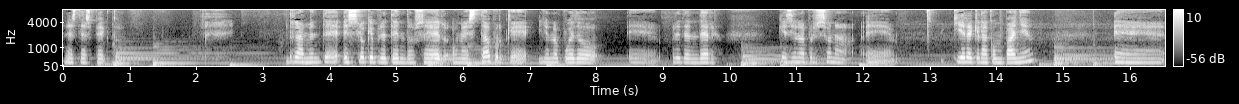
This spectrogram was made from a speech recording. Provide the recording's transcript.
en este aspecto. Realmente es lo que pretendo ser honesta porque yo no puedo eh, pretender que si una persona eh, quiere que la acompañe, eh,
